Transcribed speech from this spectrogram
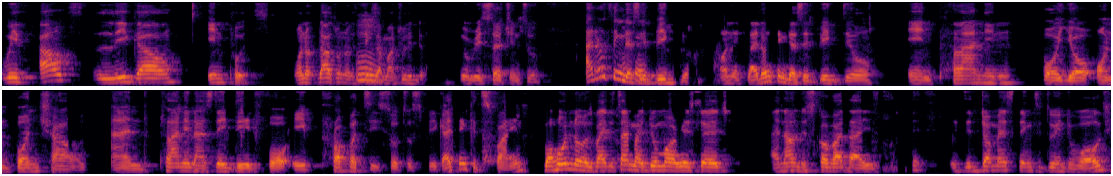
without legal input. One of that's one of the mm. things I'm actually doing research into. I don't think okay. there's a big deal, honestly. I don't think there's a big deal in planning for your unborn child and planning as they did for a property, so to speak. I think it's fine. But who knows? By the time I do more research, I now discover that it's, it's the dumbest thing to do in the world.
